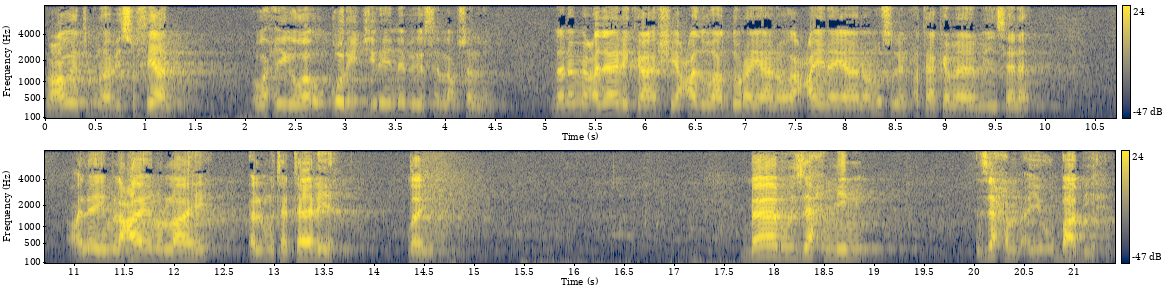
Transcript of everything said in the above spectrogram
mucaawiyat bnu abi sufyaan waxyiga waa u qori jiray nebiga sal lla ly slam haddana maca dalika shiicadu waa durayaan oo waa caynayaan oo muslim xataa kama aaminsana. Calayhim lacaa-in almutataaliya. Ayb baabu zaxmin zaxm ayuu u baab yahay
